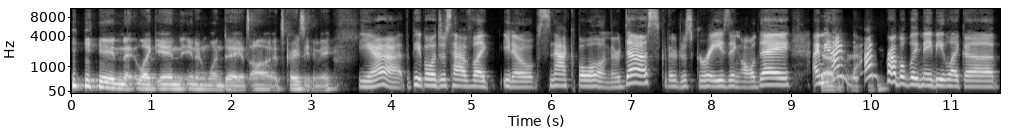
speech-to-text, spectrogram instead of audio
in like in in in one day? It's uh it's crazy to me. Yeah. The people just have like, you know, snack bowl on their desk. They're just grazing all day. I mean, Yeah, I'm I'm probably maybe like a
